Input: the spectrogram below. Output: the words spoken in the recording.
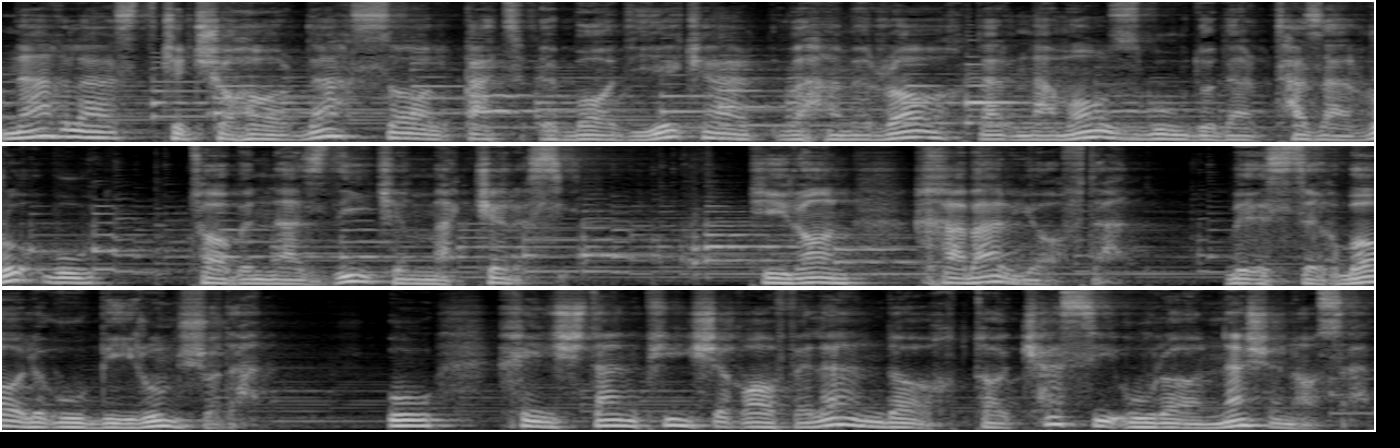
نقل است که چهارده سال قطع بادیه کرد و همه راه در نماز بود و در تزرع بود تا به نزدیک مکه رسید. پیران خبر یافتند. به استقبال او بیرون شدند. او خیشتن پیش قافله انداخت تا کسی او را نشناسد.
